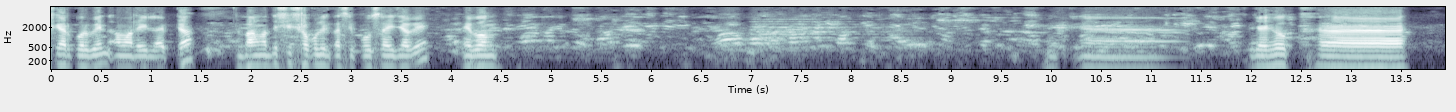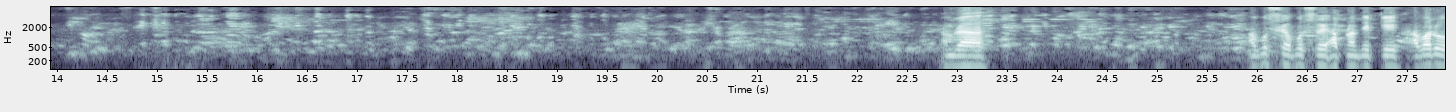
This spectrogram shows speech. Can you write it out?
শেয়ার করবেন আমার এই লাইভটা বাংলাদেশের সকলের কাছে পৌঁছায় যাবে এবং আহ, যাই হোক আমরা অবশ্যই অবশ্যই আপনাদেরকে আবারও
